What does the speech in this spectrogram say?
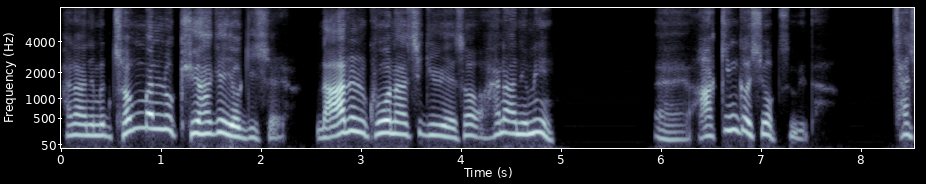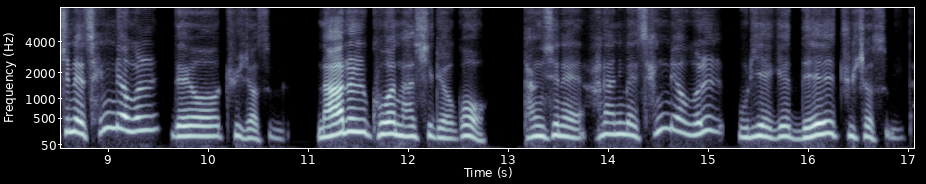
하나님은 정말로 귀하게 여기셔요. 나를 구원하시기 위해서 하나님이 에, 아낀 것이 없습니다. 자신의 생명을 내어 주셨습니다. 나를 구원하시려고 당신의 하나님의 생명을 우리에게 내 주셨습니다.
